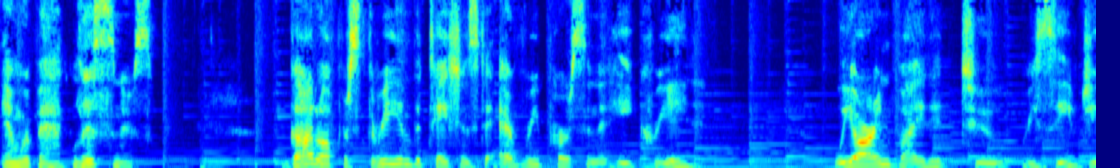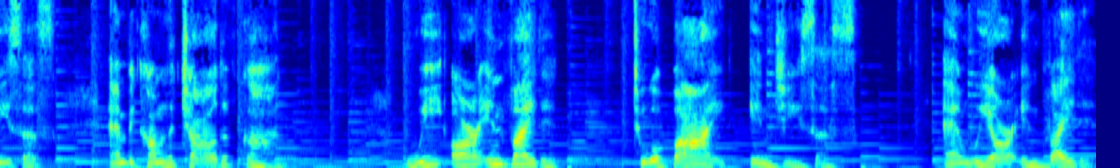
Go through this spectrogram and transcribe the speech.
And we're back. Listeners, God offers three invitations to every person that He created. We are invited to receive Jesus and become the child of God. We are invited to abide in Jesus, and we are invited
